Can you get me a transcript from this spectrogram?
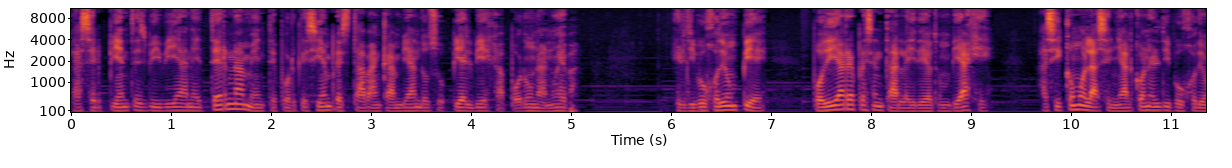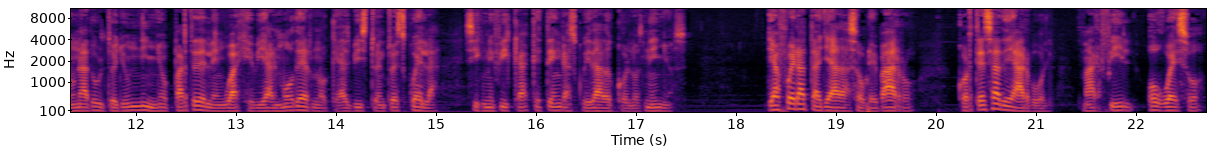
las serpientes vivían eternamente porque siempre estaban cambiando su piel vieja por una nueva. El dibujo de un pie podía representar la idea de un viaje, así como la señal con el dibujo de un adulto y un niño parte del lenguaje vial moderno que has visto en tu escuela, significa que tengas cuidado con los niños. Ya fuera tallada sobre barro, corteza de árbol, marfil o hueso,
